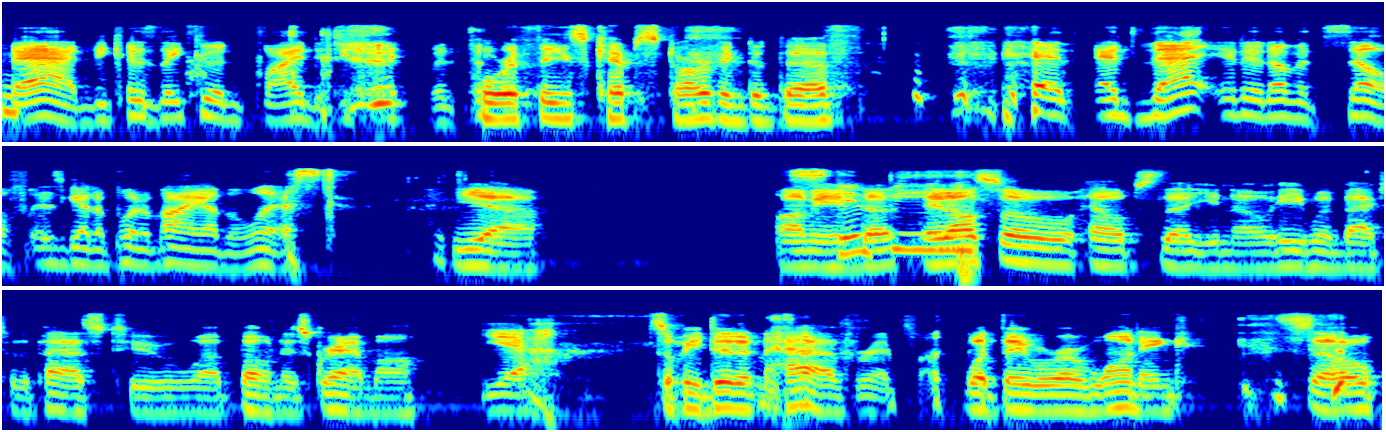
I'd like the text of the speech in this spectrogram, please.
mad because they couldn't find anything with. Poor things kept starving to death. And, and that in and of itself is gonna put him high on the list. Yeah. I mean, the- Stimpy- it also helps that you know he went back to the past to uh, bone his grandma, Yeah, so he didn't have what they were wanting. So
